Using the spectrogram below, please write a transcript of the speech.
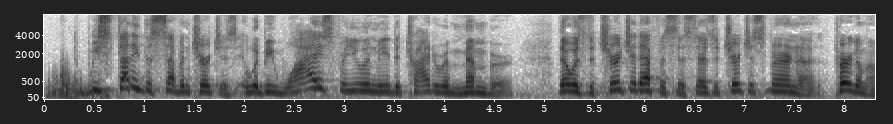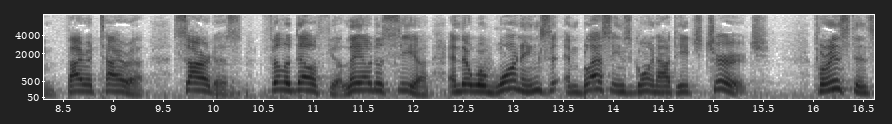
we studied the seven churches. It would be wise for you and me to try to remember there was the church at Ephesus, there's the church at Smyrna, Pergamum, Thyatira, Sardis, Philadelphia, Laodicea, and there were warnings and blessings going out to each church. For instance,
